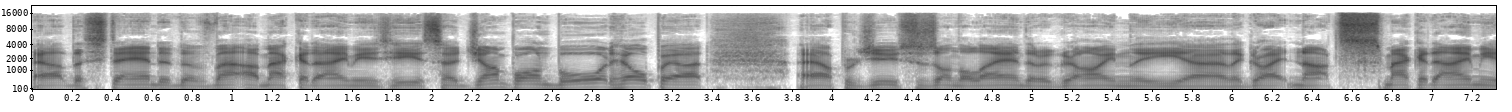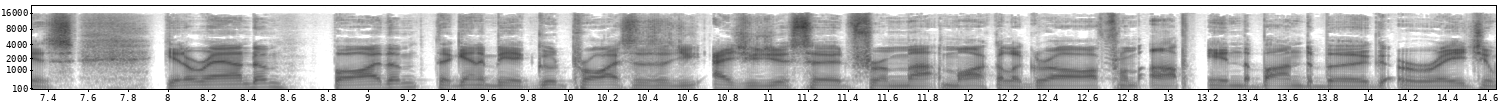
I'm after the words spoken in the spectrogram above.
Uh, the standard of ma- macadamias here. So jump on board, help out our producers on the land that are growing the uh, the great nuts, macadamias. Get around them buy them. They're going to be at good prices, as you, as you just heard from uh, Michael Agrower from up in the Bundaberg region.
